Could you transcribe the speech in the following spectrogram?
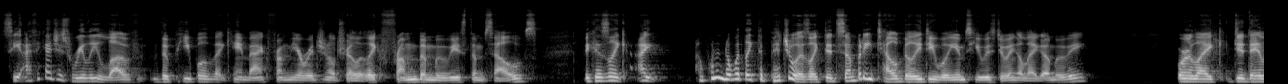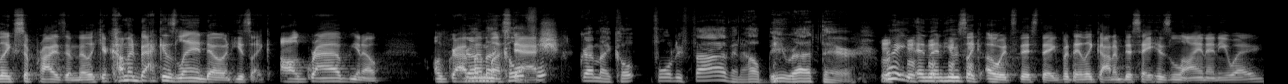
See, I think I just really love the people that came back from the original trilogy, like from the movies themselves, because like I I want to know what like the pitch was. Like, did somebody tell Billy Dee Williams he was doing a Lego movie, or like did they like surprise him? They're like, "You're coming back as Lando," and he's like, "I'll grab," you know. I'll grab, Grab my, Colt fo- mustache. grab my Colt 45 and I'll be right there. right. And then he was like, oh, it's this thing. But they like got him to say his line anyway.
